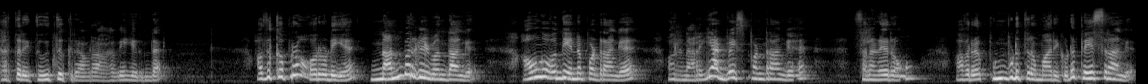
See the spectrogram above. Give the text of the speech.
கர்த்தரை தூத்துக்கிறவராகவே இருந்தார். அதுக்கப்புறம் அவருடைய நண்பர்கள் வந்தாங்க. அவங்க வந்து என்ன பண்ணுறாங்க அவர் நிறைய அட்வைஸ் பண்ணுறாங்க சில நேரம் அவரை புண்படுத்துகிற மாதிரி கூட பேசுகிறாங்க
